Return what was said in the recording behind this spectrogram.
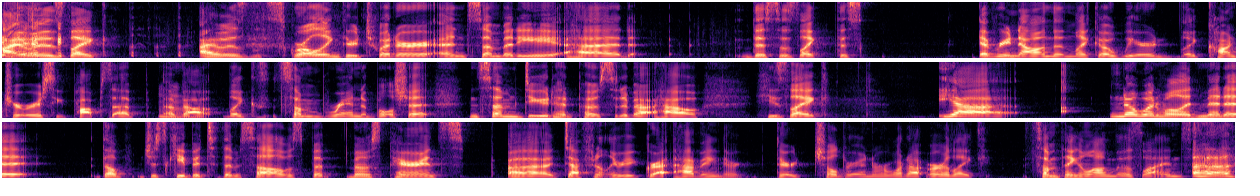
I was like, I was scrolling through Twitter and somebody had, this is like this, every now and then, like a weird like controversy pops up Mm-hmm. about like some random bullshit. And some dude had posted about how he's like, yeah, no one will admit it. They'll just keep it to themselves. But most parents uh, definitely regret having their their children or whatever, or like something along those lines. uh,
